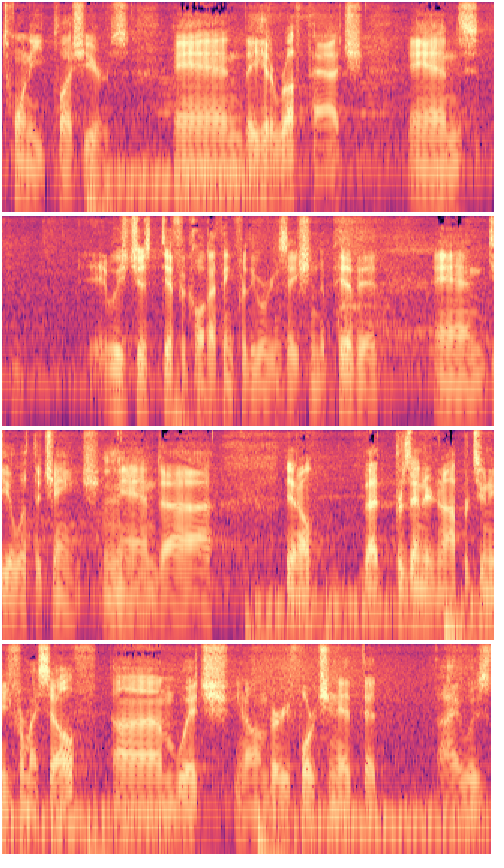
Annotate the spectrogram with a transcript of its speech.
20 plus years. And they hit a rough patch, and it was just difficult, I think, for the organization to pivot and deal with the change. And, uh, you know, that presented an opportunity for myself, um, which, you know, I'm very fortunate that I was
